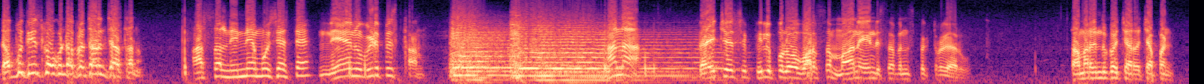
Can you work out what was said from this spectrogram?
డబ్బు తీసుకోకుండా ప్రచారం చేస్తాను. అస్సలు నిన్నే మూసేస్తే నేను విడిపిస్తాను. అన్న. దయచేసి పిలుపులో వరుస మానేయండి సబ్ ఇన్స్పెక్టర్ గారు. తమరెందుకు వచ్చారో చెప్పండి.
